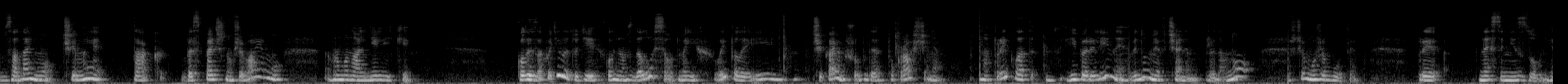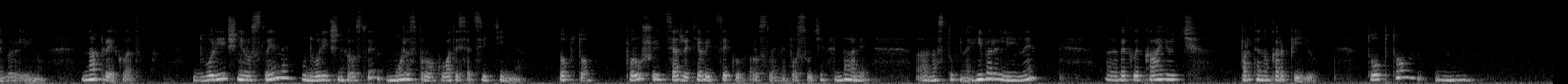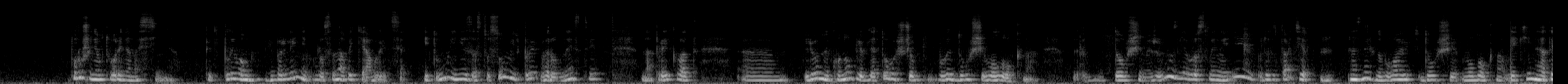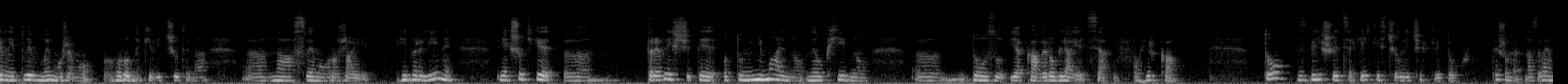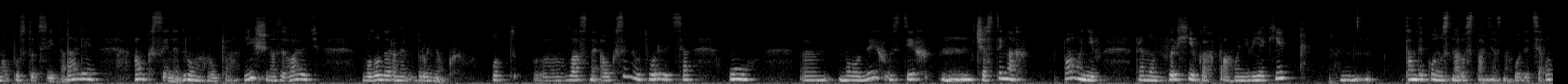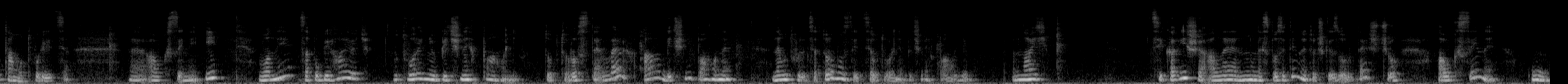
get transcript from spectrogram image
згадаймо, чи ми так безпечно вживаємо гормональні ліки. Коли захотіли, тоді, коли нам здалося, от ми їх випили і чекаємо, що буде покращення. Наприклад, гібереліни відомі вченим вже давно, що може бути при внесенні ззовні гібереліну. Наприклад, дворічні рослини, у дворічних рослин може спровокуватися цвітіння, тобто порушується життєвий цикл рослини, по суті. Далі, е, наступне, гібереліни е, викликають партенокарпію, тобто порушення утворення насіння. Під впливом гіберлінів рослина витягується, і тому її застосовують при виробництві, наприклад, е, льону і коноплі для того, щоб були довші волокна, довші межевузля в рослини, і в результаті з них добувають довші волокна. Який негативний вплив ми можемо городники відчути на, на своєму врожаї? Гіберліни, якщо тільки е, перевищити ту мінімальну необхідну е, дозу, яка виробляється в огірка, то збільшується кількість чоловічих кліток. те, що ми називаємо пустоцвіта. Далі ауксини, друга група. Їх ще називають володарами броньок. От, е, власне, ауксини утворюються у молодих ось цих частинах пагонів, прямо в верхівках пагонів, які там, де конус наростання знаходиться, от там утворюються ауксини. І вони запобігають утворенню бічних пагонів. Тобто росте вверх, а бічні пагони не утворюються, тормозиться утворення бічних пагонів. Найцікавіше, але ну, не з позитивної точки зору, те, що ауксини у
